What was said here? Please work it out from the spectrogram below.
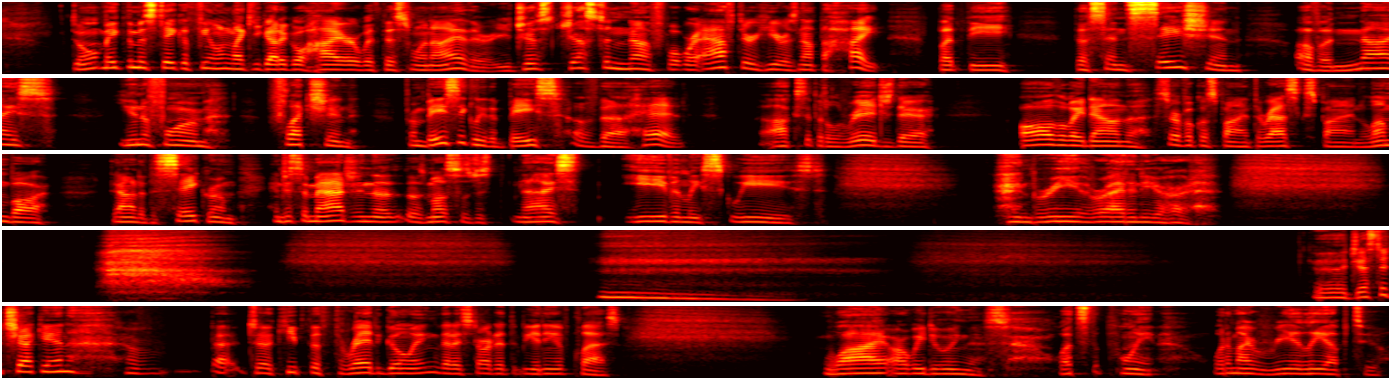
Don't make the mistake of feeling like you got to go higher with this one either. You just just enough. What we're after here is not the height, but the the sensation of a nice uniform flexion from basically the base of the head, the occipital ridge there, all the way down the cervical spine, thoracic spine, lumbar, down to the sacrum, and just imagine the, those muscles just nice, evenly squeezed. And breathe right into your heart. Good. Just to check in, uh, to keep the thread going that I started at the beginning of class. Why are we doing this? What's the point? What am I really up to?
